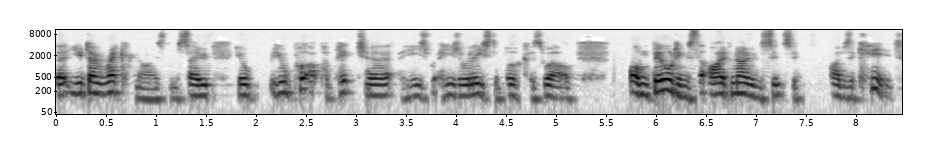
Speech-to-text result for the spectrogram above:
that you don't recognise them. So he'll he'll put up a picture. He's he's released a book as well on buildings that I've known since I was a kid.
